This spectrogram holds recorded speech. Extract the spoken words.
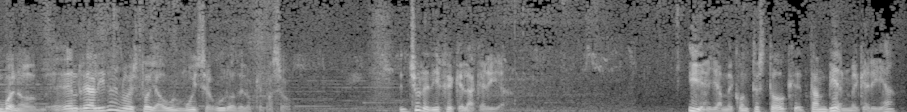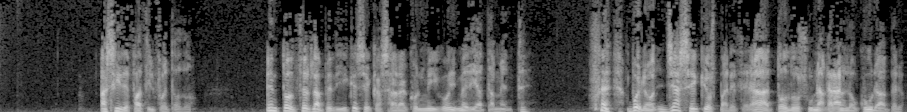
Bueno, en realidad no estoy aún muy seguro de lo que pasó. Yo le dije que la quería. Y ella me contestó que también me quería. Así de fácil fue todo. Entonces la pedí que se casara conmigo inmediatamente. Bueno, ya sé que os parecerá a todos una gran locura, pero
